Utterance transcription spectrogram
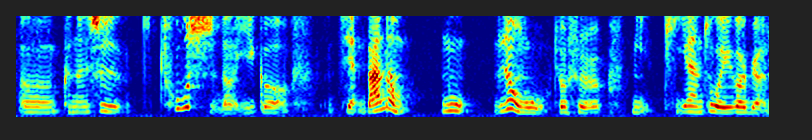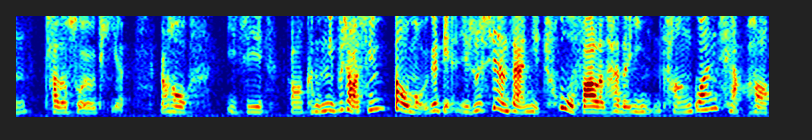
呃，可能是初始的一个简单的目任务，就是你体验作为一个人他的所有体验，然后。以及啊，可能你不小心到某一个点，也就是现在你触发了它的隐藏关卡哈，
